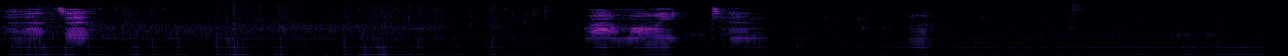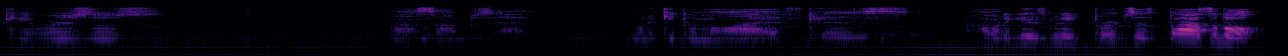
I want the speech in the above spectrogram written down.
then that's it. Wow, I'm only 10. Huh. Okay, where's those last zombies at? I want to keep them alive because I want to get as many perks as possible.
